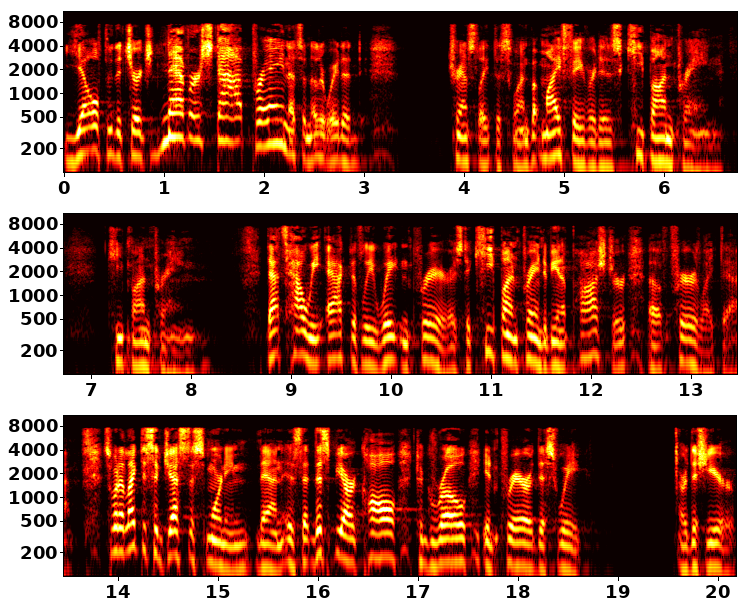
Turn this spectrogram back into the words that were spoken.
yell through the church, never stop praying. That's another way to translate this one. But my favorite is keep on praying. Keep on praying. That's how we actively wait in prayer, is to keep on praying, to be in a posture of prayer like that. So, what I'd like to suggest this morning, then, is that this be our call to grow in prayer this week, or this year.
